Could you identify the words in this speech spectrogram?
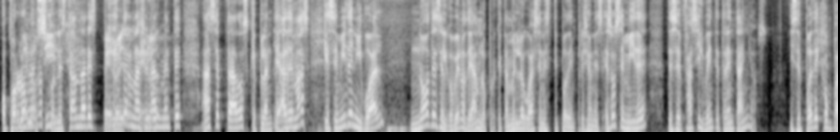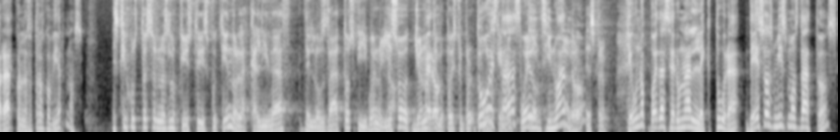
o por lo menos con estándares internacionalmente aceptados que plantea, además que se miden igual, no desde el gobierno de AMLO, porque también luego hacen este tipo de impresiones, eso se mide desde fácil 20, 30 años y se puede comparar con los otros gobiernos. Es que justo eso no es lo que yo estoy discutiendo, la calidad de los datos y bueno, y eso yo no te lo puedo escribir. Tú estás insinuando que uno puede hacer una lectura de esos mismos datos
